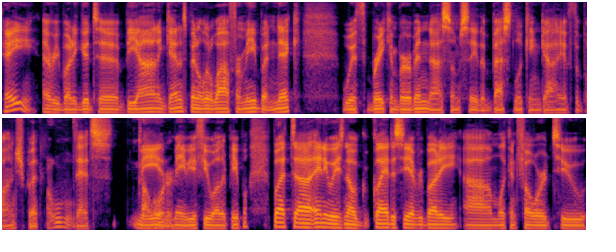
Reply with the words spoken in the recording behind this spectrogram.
Hey, everybody. Good to be on again. It's been a little while for me, but Nick with Breaking Bourbon, uh, some say the best looking guy of the bunch, but Ooh, that's me and maybe a few other people. But, uh, anyways, no, glad to see everybody. Um, looking forward to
